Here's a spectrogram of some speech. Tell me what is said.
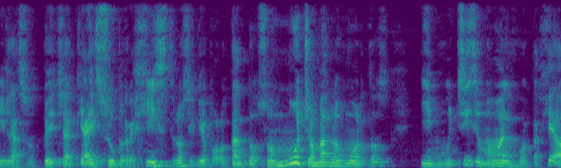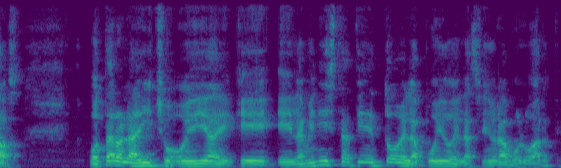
y la sospecha que hay subregistros y que por lo tanto son mucho más los muertos y muchísimo más los contagiados. Otaro le ha dicho hoy día de que eh, la ministra tiene todo el apoyo de la señora Boluarte,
